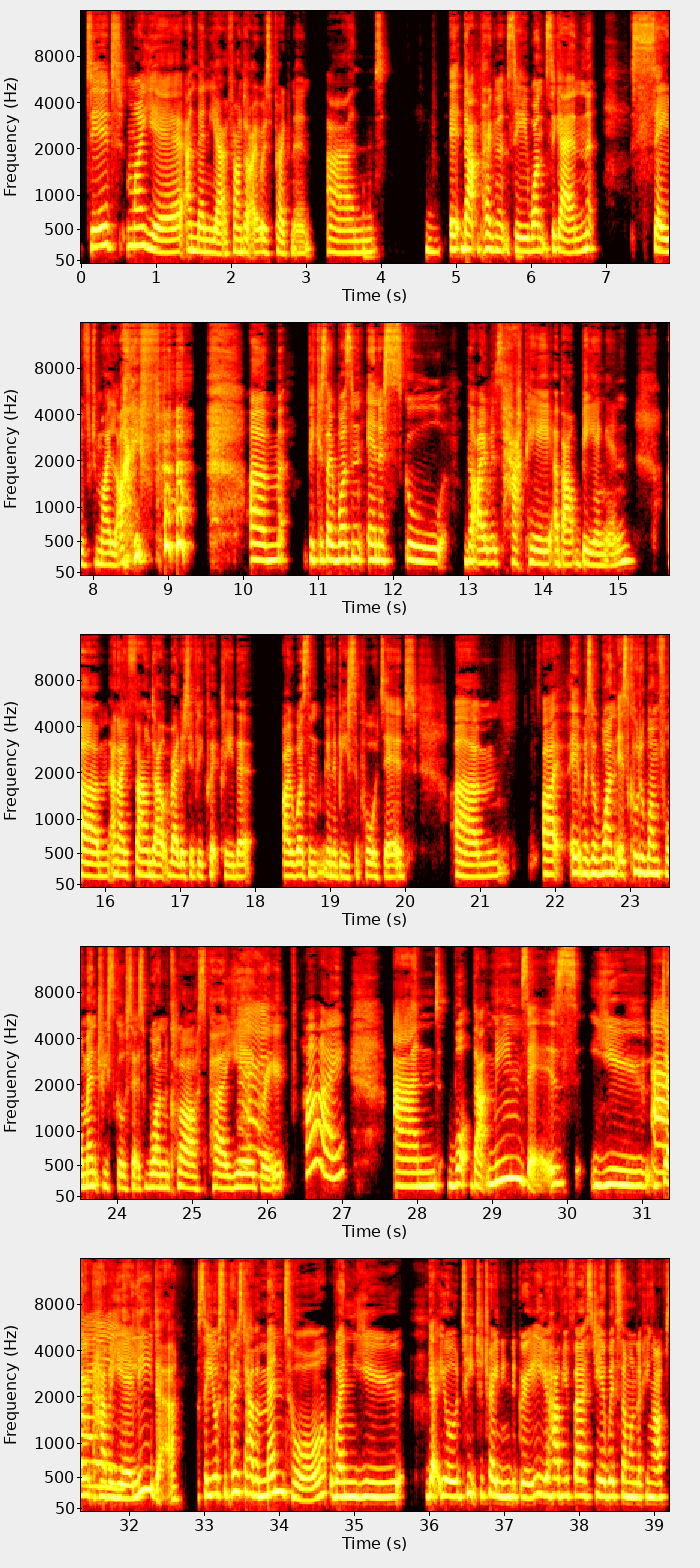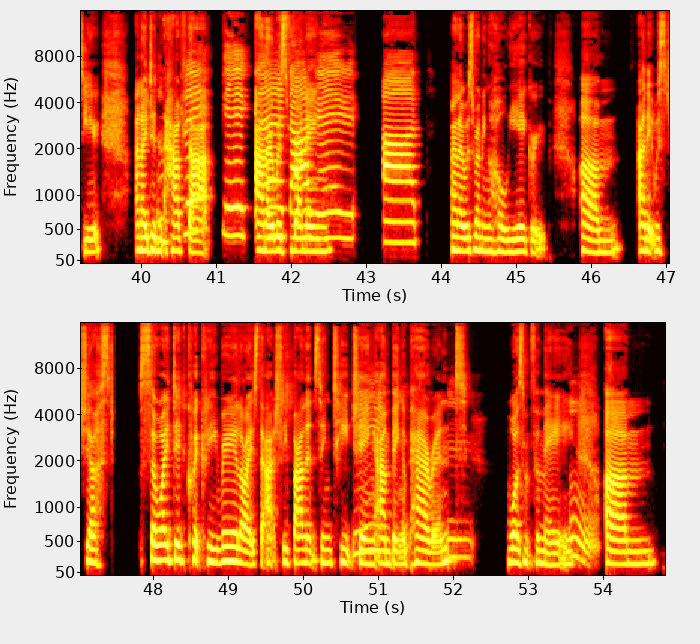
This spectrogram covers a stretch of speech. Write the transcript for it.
Did my year, and then, yeah, I found out I was pregnant. And it, that pregnancy, once again, saved my life. um, because I wasn't in a school that I was happy about being in. Um, and I found out relatively quickly that I wasn't going to be supported um, I, it was a one, it's called a one form entry school. So it's one class per year Hi. group. Hi. And what that means is you Hi. don't have a year leader. So you're supposed to have a mentor when you get your teacher training degree. You have your first year with someone looking after you. And I didn't have that. And I was running and I was running a whole year group. Um, and it was just so I did quickly realize that actually balancing teaching mm. and being a parent mm. wasn't for me. Mm. Um,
